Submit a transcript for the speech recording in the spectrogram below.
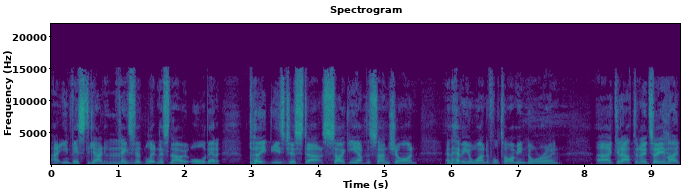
uh, investigating. Thanks for letting us know all about it. Pete is just uh, soaking up the sunshine and having a wonderful time in Doreen. Uh, good afternoon to you, mate.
